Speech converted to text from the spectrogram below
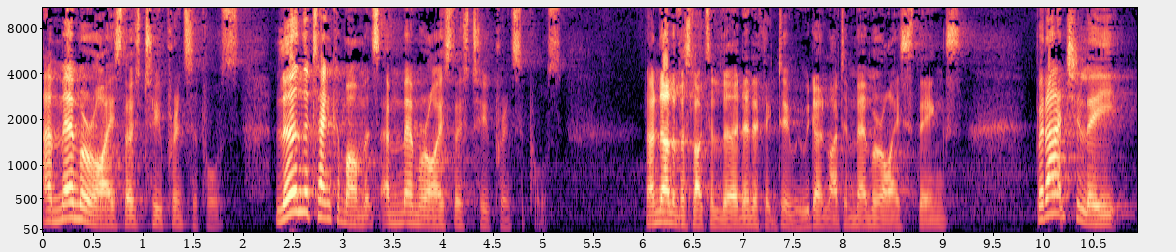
and memorize those two principles. Learn the Ten Commandments and memorize those two principles. Now, none of us like to learn anything, do we? We don't like to memorize things. But actually,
